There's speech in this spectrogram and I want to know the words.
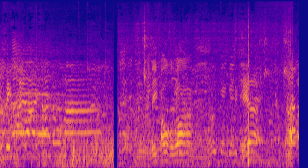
要俾牌啦，单刀嘛。你九号啦，写啦。嗰个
